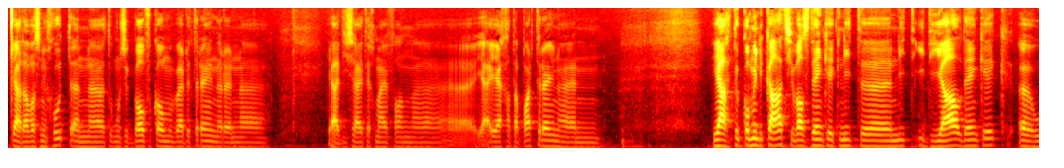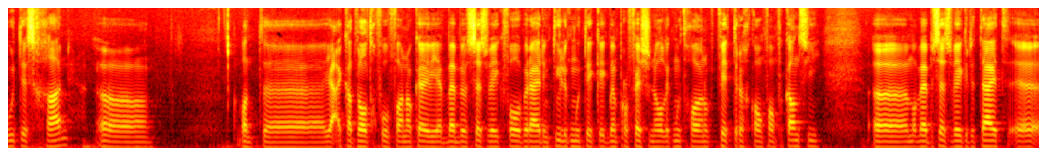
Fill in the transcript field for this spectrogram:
ja, dat was niet goed. En toen moest ik boven komen bij de trainer. En ja, die zei tegen mij van, ja, jij gaat apart trainen. En ja, de communicatie was denk ik niet, niet ideaal, denk ik, hoe het is gegaan. Want eh, ja, ik had wel het gevoel van, oké, we hebben zes weken voorbereiding. Tuurlijk moet ik, ik ben professional, ik moet gewoon op fit terugkomen van vakantie. Eh, maar we hebben zes weken de tijd. Eh,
